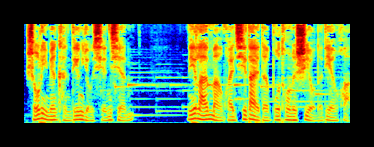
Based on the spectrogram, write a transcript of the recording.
手里面肯定有闲钱。倪兰满怀期待地拨通了室友的电话，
